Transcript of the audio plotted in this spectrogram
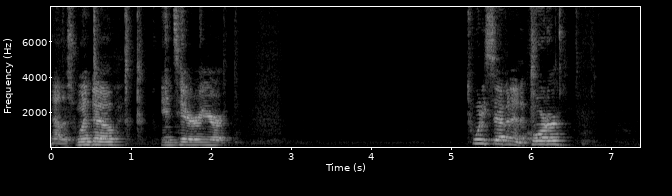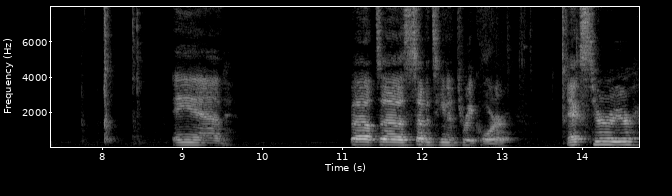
Now this window, interior 27 and a quarter and about uh, 17 and three quarter. Exterior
